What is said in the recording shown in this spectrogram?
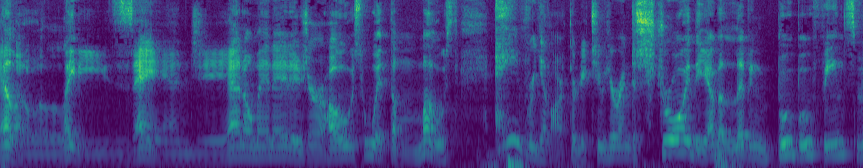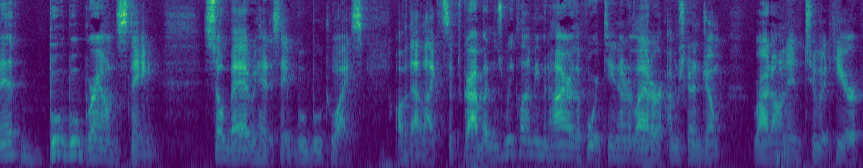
Hello, ladies and gentlemen. It is your host with the most, Avery LR32 here, and destroy the ever living Boo Boo Fiend Smith, Boo Boo Brownstein. So bad we had to say Boo Boo twice. Over that like and subscribe button as we climb even higher the 1400 ladder. I'm just going to jump right on into it here.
